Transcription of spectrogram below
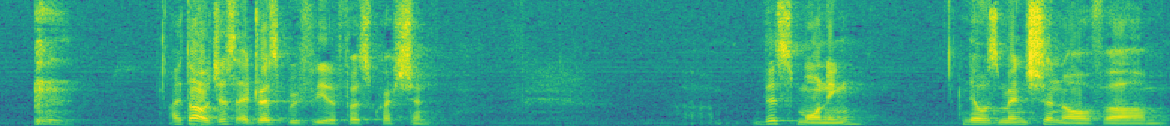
I thought I'll just address briefly the first question. Um, this morning, there was mention of um,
